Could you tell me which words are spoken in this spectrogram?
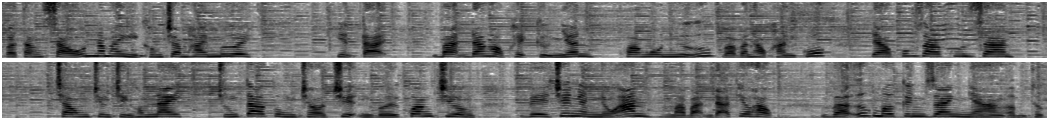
vào tháng 6 năm 2020. Hiện tại, bạn đang học hệ cử nhân, khoa ngôn ngữ và văn học Hàn Quốc, Đại học Quốc gia Kunsan. Trong chương trình hôm nay, chúng ta cùng trò chuyện với Quang Trường về chuyên ngành nấu ăn mà bạn đã theo học và ước mơ kinh doanh nhà hàng ẩm thực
